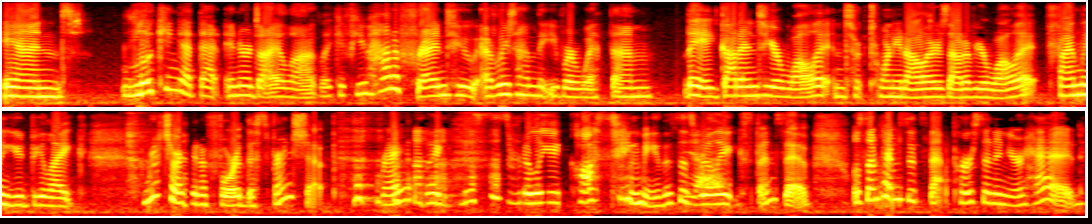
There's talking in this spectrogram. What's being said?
And looking at that inner dialogue, like if you had a friend who every time that you were with them, they got into your wallet and took $20 out of your wallet, finally you'd be like, I'm not sure I can afford this friendship, right? like, this is really costing me. This is yeah. really expensive. Well, sometimes it's that person in your head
